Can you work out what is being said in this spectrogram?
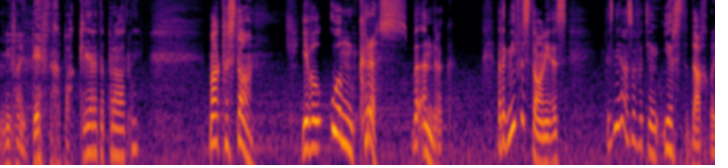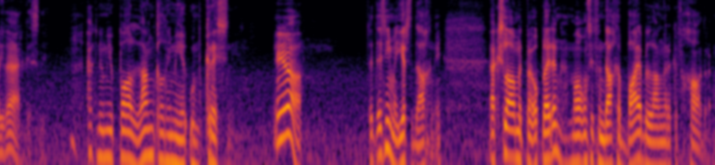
Moenie van die deftige pak klere te praat nie. Maar ek verstaan. Jy wil oom Chris beïndruk. Wat ek nie verstaan nie is dis nie asof dit jou eerste dag by die werk is nie. Ek noem jou pa lankal nie meer oom Chris nie. Ja. Dit is nie my eerste dag nie. Ek slaag met my opleiding, maar ons het vandag 'n baie belangrike vergadering.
